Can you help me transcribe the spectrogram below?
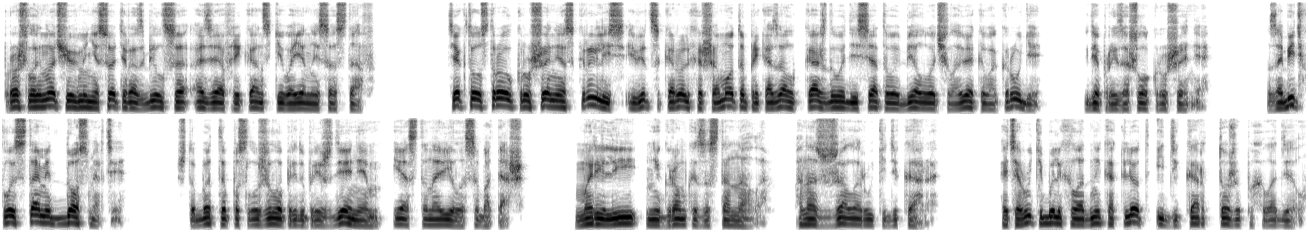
Прошлой ночью в Миннесоте разбился азиафриканский военный состав. Те, кто устроил крушение, скрылись, и вице-король Хашамото приказал каждого десятого белого человека в округе где произошло крушение. Забить хлыстами до смерти, чтобы это послужило предупреждением и остановило саботаж. Мэри Ли негромко застонала. Она сжала руки Дикара. Эти руки были холодны, как лед, и Дикар тоже похолодел.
